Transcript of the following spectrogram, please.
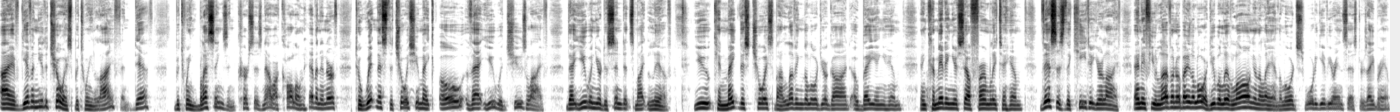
I have given you the choice between life and death between blessings and curses. Now I call on heaven and earth to witness the choice you make. Oh, that you would choose life, that you and your descendants might live. You can make this choice by loving the Lord your God, obeying Him, and committing yourself firmly to Him. This is the key to your life. And if you love and obey the Lord, you will live long in the land the Lord swore to give your ancestors, Abraham,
